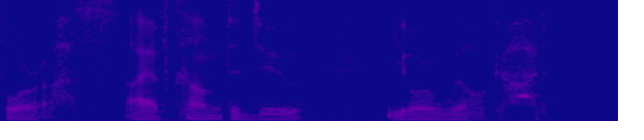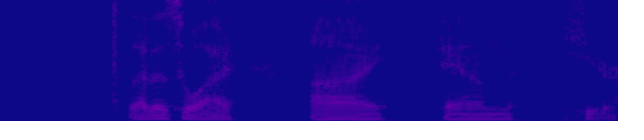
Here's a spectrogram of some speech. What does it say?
for us. I have come to do your will, God. That is why I am here.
